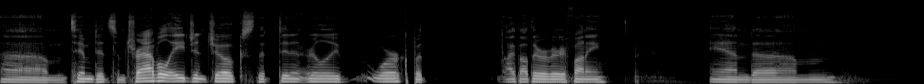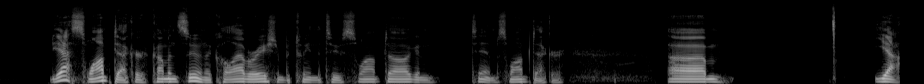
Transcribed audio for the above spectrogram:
Um, Tim did some travel agent jokes that didn't really work, but I thought they were very funny. And um, yeah, Swamp Decker coming soon. A collaboration between the two, Swamp Dogg and Tim Swamp Decker. Um, yeah,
